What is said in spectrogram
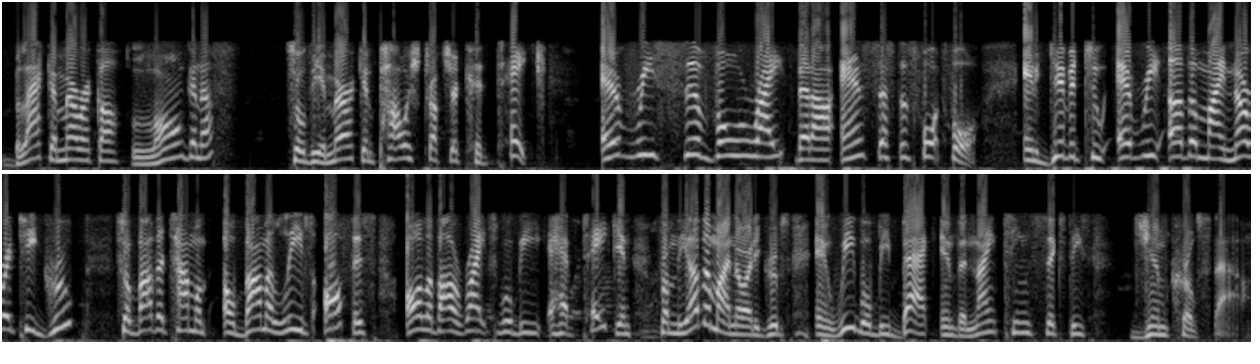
black America long enough so the American power structure could take every civil right that our ancestors fought for and give it to every other minority group. So by the time Obama leaves office, all of our rights will be have taken from the other minority groups, and we will be back in the 1960s Jim Crow style.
